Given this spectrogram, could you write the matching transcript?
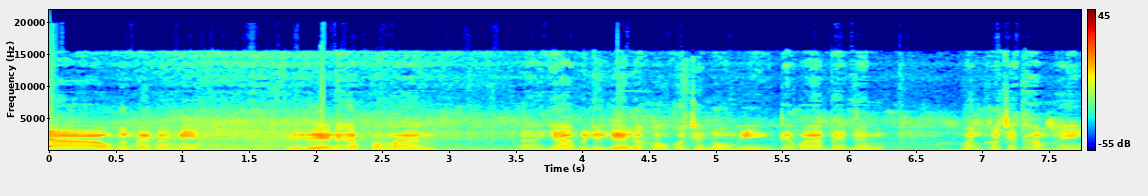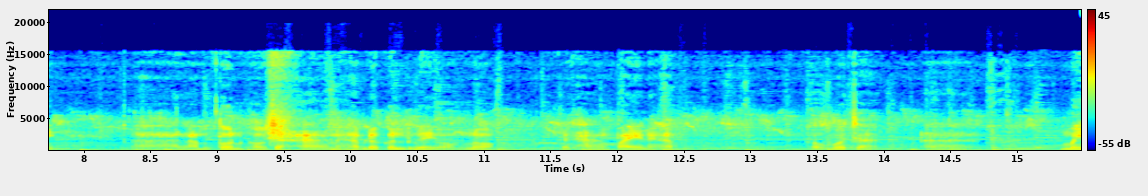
ยาวขึ้นไปแบบนี้เรื่อยๆนะครับ ประมาณยาวไปเรื่อยๆ แล้วเขาก็จะโน้มเอง แต่ว่าแบบนั้นมันก็จะทำให้อ่าลำต้นเขาจะห่างนะครับ แล้วก็เลื้อยออกนอกกระถางไปนะครับ เขาก็จะไม่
